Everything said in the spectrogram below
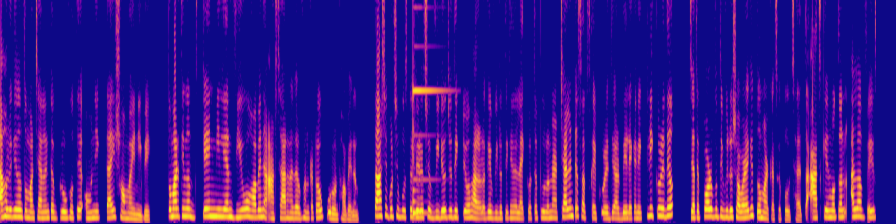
তাহলে কিন্তু তোমার চ্যানেলটা গ্রো হতে অনেকটাই সময় নিবে। তোমার কিন্তু টেন মিলিয়ন ভিউ হবে না আর ৪,০০০ ঘন্টাটাও পূরণ হবে না। তো আশা করছি বুঝতে পেরেছ ভিডিও যদি একটুও ভালো লাগে, ভিডিওতে কিন্তু লাইক করতে ভুলো না। আর চ্যানেলটা সাবস্ক্রাইব করে দিও, আর বেল এখানে ক্লিক করে দিও, যাতে পরবর্তী ভিডিও সবার আগে তোমার কাছে পৌঁছায়। তো আজকের মতন আল্লাহ হাফেজ।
